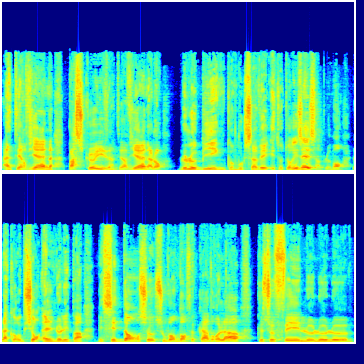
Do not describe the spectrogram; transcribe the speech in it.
interviennent parce qu'ils interviennent. Alors, le lobbying, comme vous le savez, est autorisé, simplement la corruption, elle ne l'est pas. Mais c'est dans ce, souvent dans ce cadre-là que se fait le, le, le,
